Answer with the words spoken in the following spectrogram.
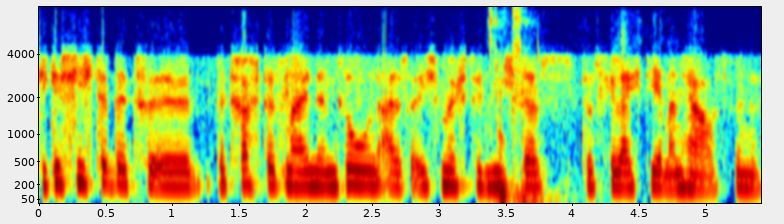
die Geschichte bet betrachtet meinen Sohn. Also ich möchte nicht, dass das vielleicht jemand herausfindet.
